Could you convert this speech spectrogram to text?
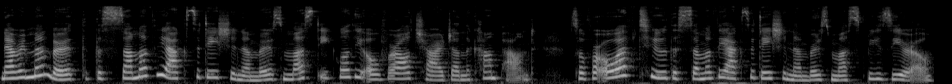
Now remember that the sum of the oxidation numbers must equal the overall charge on the compound. So for OF2, the sum of the oxidation numbers must be 0.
